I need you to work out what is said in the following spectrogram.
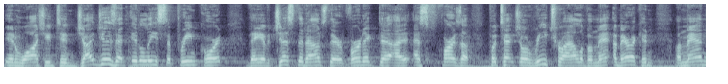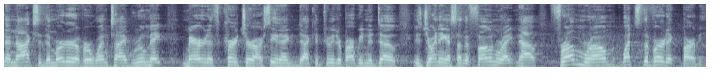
in Washington. Judges at Italy's Supreme Court, they have just announced their verdict uh, as far as a potential retrial of American Amanda Knox in the murder of her one-time roommate, Meredith Kercher. Our CNN uh, contributor, Barbie Nadeau, is joining us on the phone right now from Rome. What's the verdict, Barbie?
